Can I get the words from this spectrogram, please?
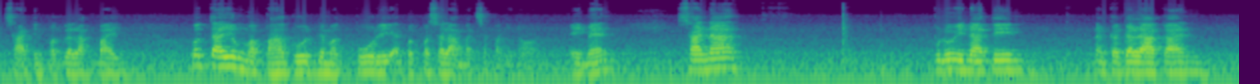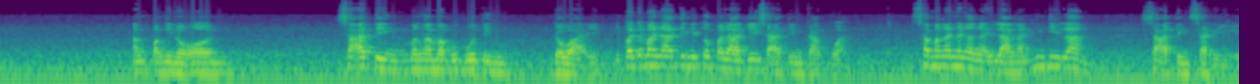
sa ating paglalakbay, huwag tayong mapagod na magpuri at magpasalamat sa Panginoon. Amen? Sana punuin natin ng kagalakan ang Panginoon sa ating mga mabubuting gawain. Ipadama natin ito palagi sa ating kapwa, sa mga nangangailangan, hindi lang sa ating sarili.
